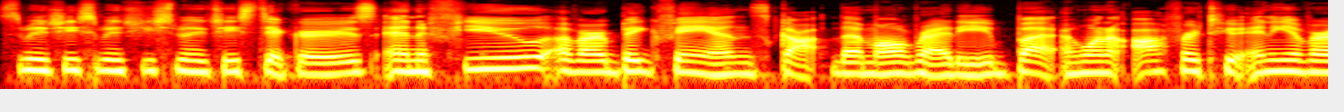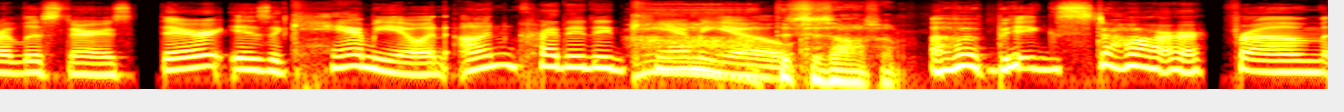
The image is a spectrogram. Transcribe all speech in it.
smoochy, smoochy, smoochy stickers, and a few of our big fans got them already. But I want to offer to any of our listeners there is a cameo, an uncredited cameo This is awesome. of a big star from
